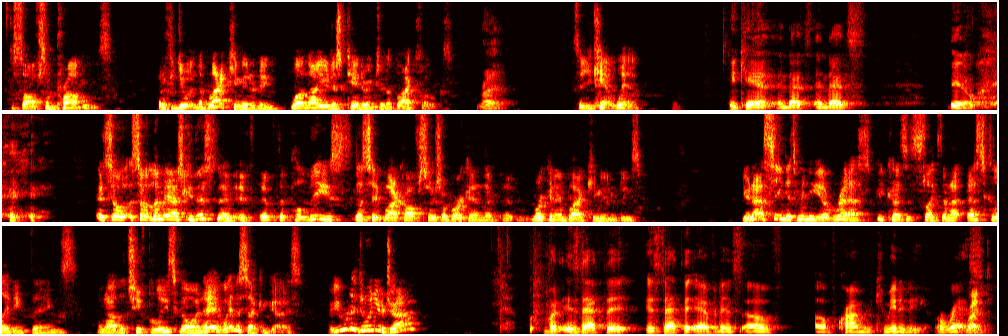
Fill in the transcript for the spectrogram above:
to solve some problems. But if you do it in the black community, well, now you're just catering to the black folks. Right. So you can't win. You can't, and that's and that's you know. and so, so let me ask you this then: if if the police, let's say black officers are working in the working in black communities, you're not seeing as many arrests because it's like they're not escalating things. And now the chief police going, "Hey, wait a second, guys, are you really doing your job?" But, but is that the is that the evidence of of crime in the community arrest? Right.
